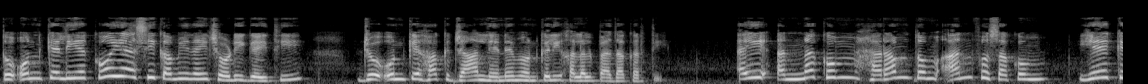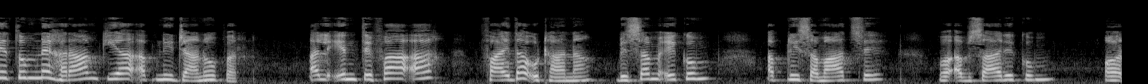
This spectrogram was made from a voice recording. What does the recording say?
تو ان کے لیے کوئی ایسی کمی نہیں چھوڑی گئی تھی، جو ان کے حق جان لینے میں ان کے لیے خلل پیدا کرتی۔ ائی ان کم حرم تم انف سکم یہ کہ تم نے حرام کیا اپنی جانوں پر۔ الانتفاع، فائدہ اٹھانا بسم اکم اپنی سماعت سے، و ابسار کم اور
